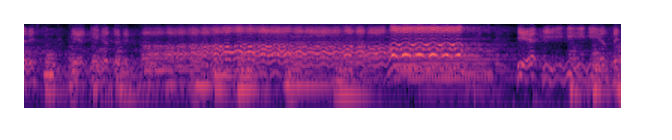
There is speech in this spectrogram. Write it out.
wartest du der Erde Pracht, der Erde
